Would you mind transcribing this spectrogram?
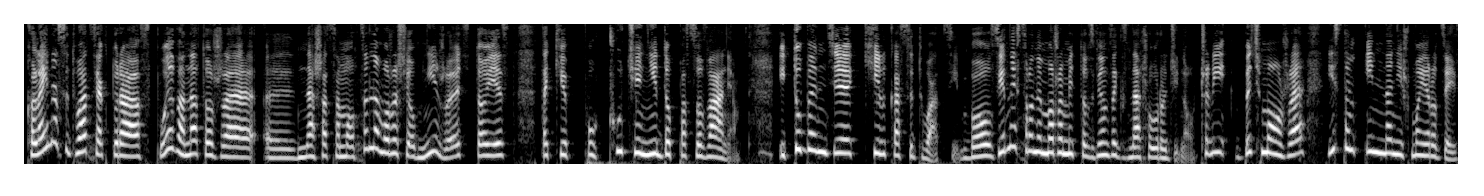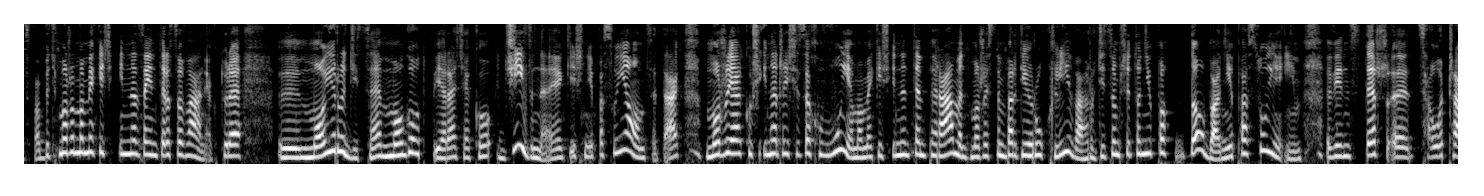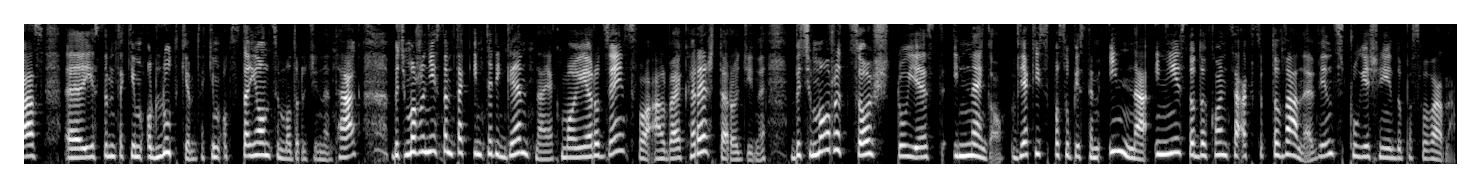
Kolejna sytuacja, która wpływa na to, że y, nasza samoocena może się obniżyć, to jest takie poczucie niedopasowania. I tu będzie kilka sytuacji, bo z jednej strony może mieć to związek z naszą rodziną, czyli być może jestem inna niż moje rodzeństwa, być może mam jakieś inne zainteresowania, które y, moi rodzice mogą odbierać jako dziwne, jakieś niepasujące, tak? Może jakoś inaczej się zachowuję, mam jakiś inny temperament, może jestem bardziej ruchliwa, rodzicom się to nie podoba, nie pasuje im, więc też y, cały czas jestem jestem takim odludkiem, takim odstającym od rodziny, tak? Być może nie jestem tak inteligentna jak moje rodzeństwo albo jak reszta rodziny. Być może coś tu jest innego. W jakiś sposób jestem inna i nie jest to do końca akceptowane, więc czuję się niedopasowana.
